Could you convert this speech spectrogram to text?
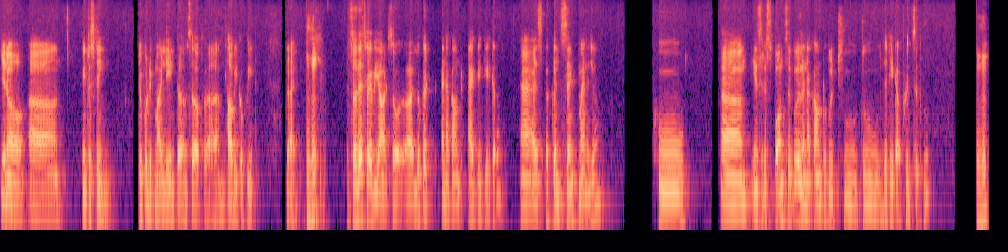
you know, uh, interesting to put it mildly in terms of um, how we compete, right? Mm-hmm. So that's where we are. So uh, look at an account aggregator as a consent manager who um, is responsible and accountable to, to the data principal, mm-hmm.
